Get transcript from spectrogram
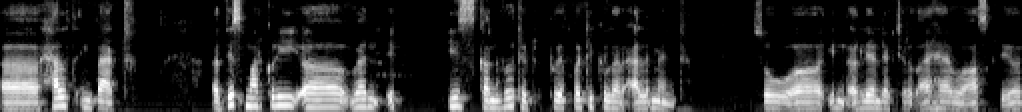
health impact this mercury, uh, when it is converted to a particular element, so uh, in earlier lectures, I have asked, uh,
